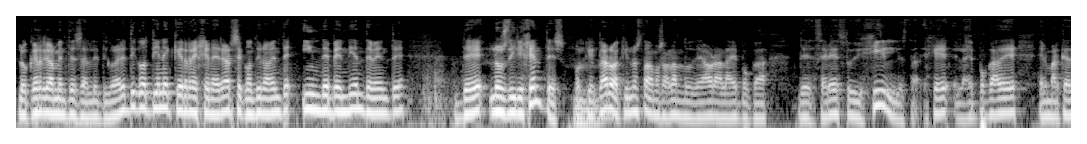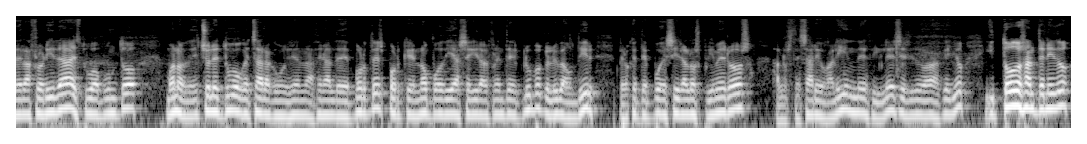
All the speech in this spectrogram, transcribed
lo que realmente es el Atlético. El Atlético tiene que regenerarse continuamente, independientemente de los dirigentes. Porque, claro, aquí no estábamos hablando de ahora la época de Cerezo y Gil. Es que la época de el Marqués de la Florida estuvo a punto. Bueno, de hecho, le tuvo que echar a la Comisión Nacional de Deportes porque no podía seguir al frente del club porque lo iba a hundir. Pero es que te puedes ir a los primeros, a los Cesario Galíndez, Iglesias y todo aquello. Y todos han tenido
